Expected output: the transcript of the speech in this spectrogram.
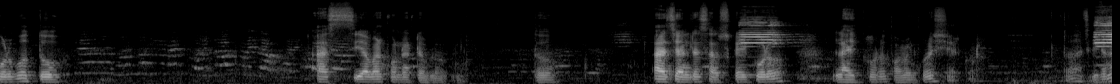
করব। তো আসছি আবার কোনো একটা ব্লগ নিয়ে। তো আর চ্যানেলটা সাবস্ক্রাইব করো লাইক করো কমেন্ট করো শেয়ার করো। তো আজকে যেন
